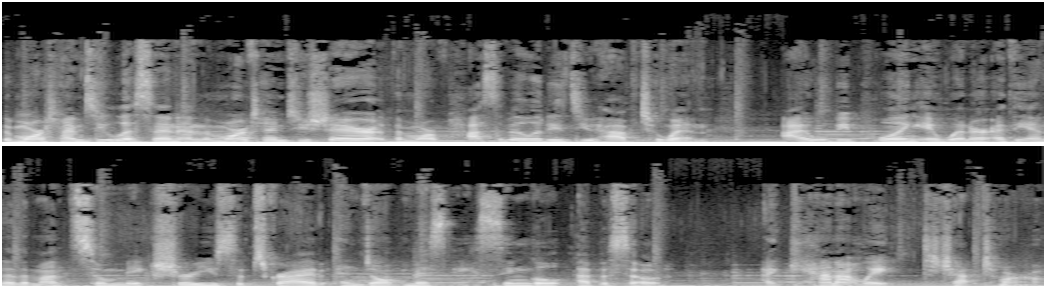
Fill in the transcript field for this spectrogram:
The more times you listen and the more times you share, the more possibilities you have to win. I will be pulling a winner at the end of the month, so make sure you subscribe and don't miss a single episode. I cannot wait to chat tomorrow.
